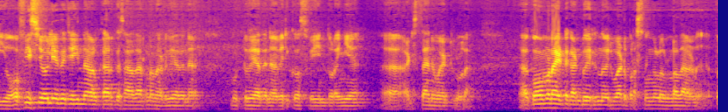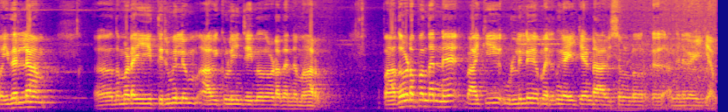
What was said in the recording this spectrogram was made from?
ഈ ഓഫീസ് ജോലിയൊക്കെ ചെയ്യുന്ന ആൾക്കാർക്ക് സാധാരണ നടുവേദന മുട്ടുവേദന വെരിക്കോസ് വെയിൻ തുടങ്ങിയ അടിസ്ഥാനമായിട്ടുള്ള കോമണായിട്ട് കണ്ടുവരുന്ന ഒരുപാട് പ്രശ്നങ്ങളുള്ളതാണ്. അപ്പോൾ ഇതെല്ലാം നമ്മുടെ ഈ തിരുമലും ആവിക്കുളിയും ചെയ്യുന്നതോടെ തന്നെ മാറും. അപ്പോൾ അതോടൊപ്പം തന്നെ ബാക്കി ഉള്ളിൽ മരുന്ന് കഴിക്കേണ്ട ആവശ്യമുള്ളവർക്ക് അങ്ങനെ കഴിക്കാം.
